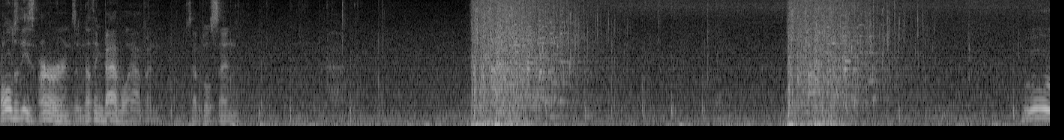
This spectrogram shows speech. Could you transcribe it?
Roll into these urns and nothing bad will happen. Except we'll send... Ooh.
